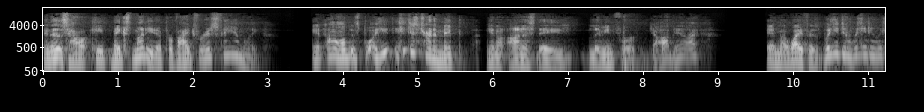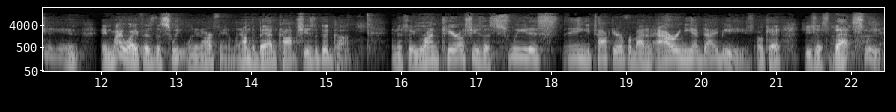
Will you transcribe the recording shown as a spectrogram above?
And this is how he makes money to provide for his family. And oh, this boy, he, he's just trying to make you know, honest days living for a job. Yeah. I, and my wife is, what are you doing? What are you doing? What are you doing? And, and my wife is the sweet one in our family. I'm the bad cop. She's the good cop. And so run Carol, she's the sweetest thing. You talk to her for about an hour and you have diabetes, okay? She's just that sweet.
